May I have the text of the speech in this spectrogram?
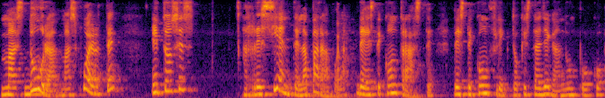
más dura, más fuerte. Entonces, resiente la parábola de este contraste, de este conflicto que está llegando un poco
